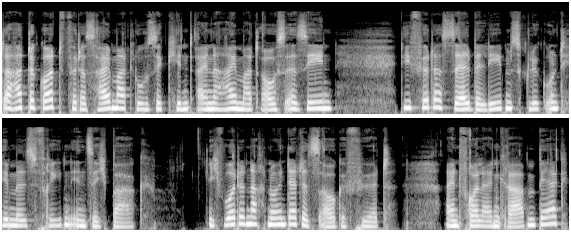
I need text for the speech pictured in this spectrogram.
Da hatte Gott für das heimatlose Kind eine Heimat ausersehen, die für dasselbe Lebensglück und Himmelsfrieden in sich barg. Ich wurde nach Neuendettelsau geführt. Ein Fräulein Grabenberg,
